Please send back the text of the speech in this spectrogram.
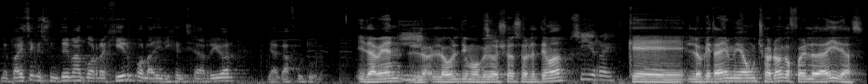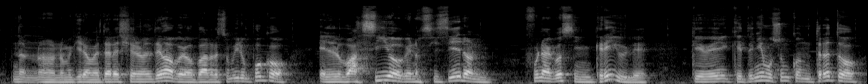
me parece que es un tema a corregir por la dirigencia de River de acá a futuro. Y también, Y- lo, lo último que digo yo sobre el tema, Sí, Rey. que lo que también me dio mucha bronca fue lo de Adidas. No, no, no me quiero meter lleno en el tema, pero para resumir un poco, el vacío que nos hicieron fue una cosa increíble. Que, que teníamos un contrato,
